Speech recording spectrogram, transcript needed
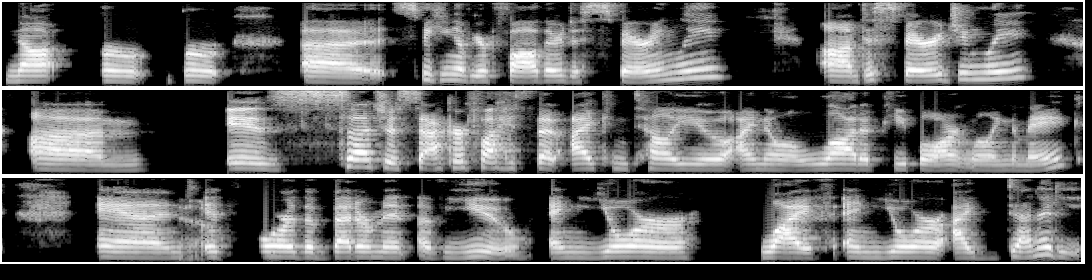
not for, for uh, speaking of your father despairingly, um, disparagingly, um, is such a sacrifice that I can tell you I know a lot of people aren't willing to make. And Yeah. it's for the betterment of you and your life and your identity.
